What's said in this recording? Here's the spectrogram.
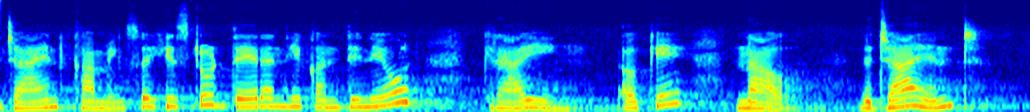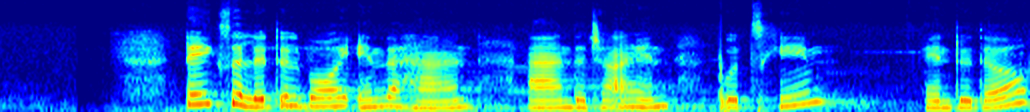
giant coming. So he stood there and he continued crying. Okay, now the giant takes a little boy in the hand and the giant puts him into the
